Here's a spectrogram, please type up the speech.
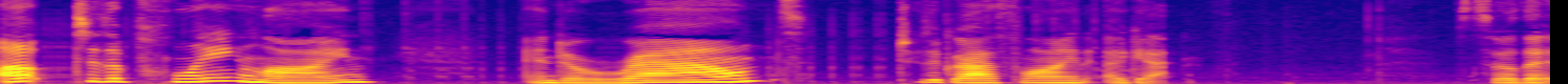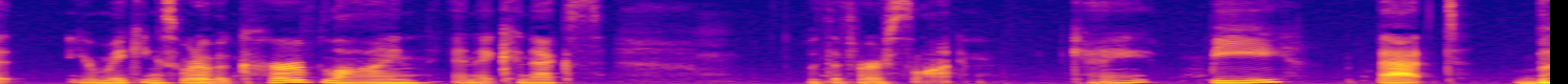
up to the plane line and around to the grass line again. So that you're making sort of a curved line and it connects with the first line. Okay? B, bat, B.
